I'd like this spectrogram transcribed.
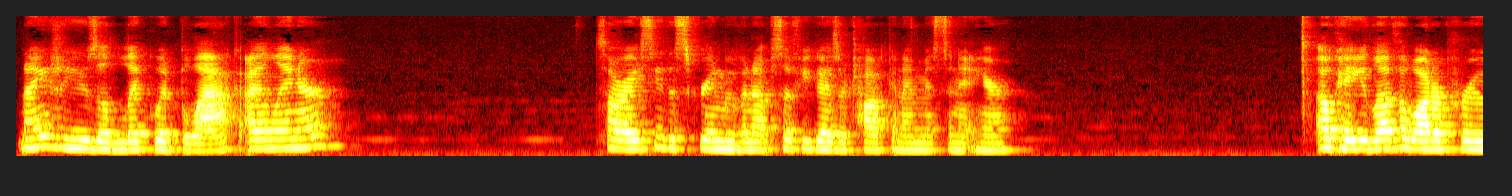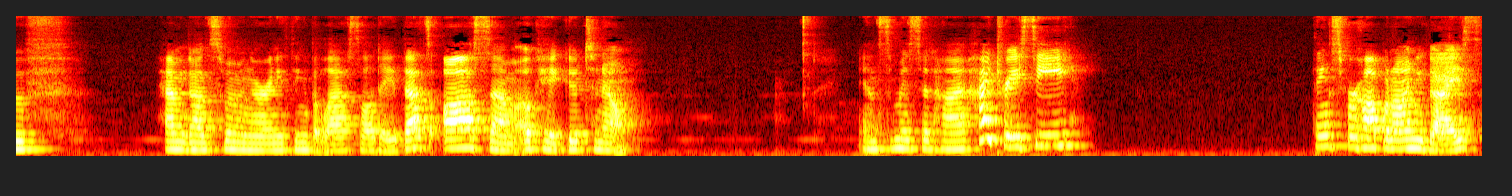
And I usually use a liquid black eyeliner. Sorry, I see the screen moving up, so if you guys are talking, I'm missing it here. Okay, you love the waterproof. Haven't gone swimming or anything, but lasts all day. That's awesome. Okay, good to know. And somebody said hi. Hi, Tracy. Thanks for hopping on, you guys.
